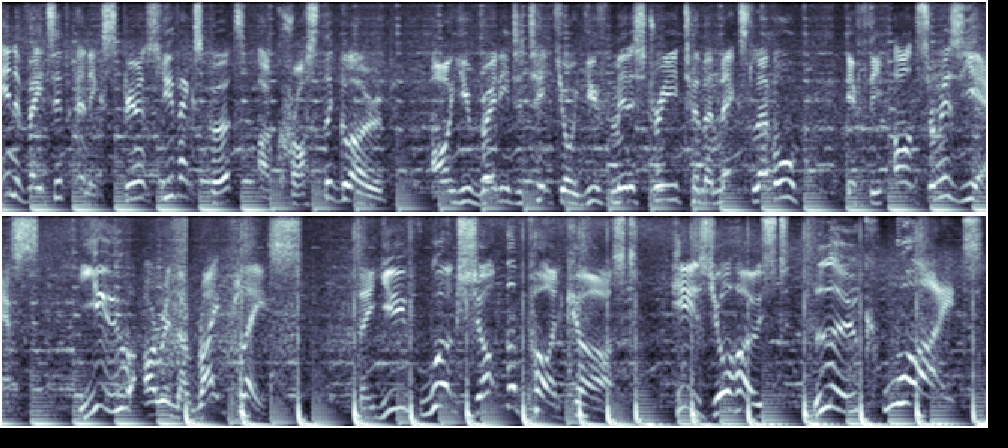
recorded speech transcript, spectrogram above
innovative, and experienced youth experts across the globe. Are you ready to take your youth ministry to the next level? If the answer is yes, you are in the right place. The Youth Workshop, the podcast. Here's your host, Luke Whyte.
